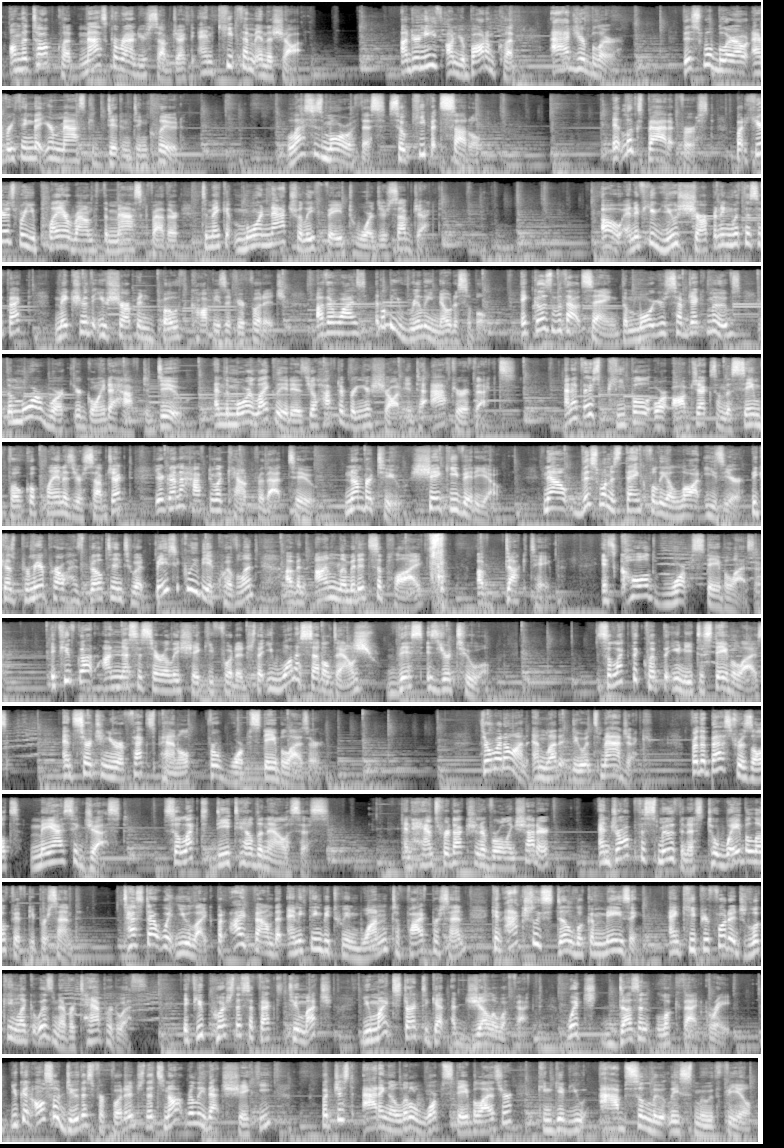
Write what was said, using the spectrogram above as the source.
On the top clip, mask around your subject and keep them in the shot. Underneath on your bottom clip, add your blur. This will blur out everything that your mask didn't include. Less is more with this, so keep it subtle. It looks bad at first, but here's where you play around with the mask feather to make it more naturally fade towards your subject. Oh, and if you use sharpening with this effect, make sure that you sharpen both copies of your footage. Otherwise, it'll be really noticeable. It goes without saying, the more your subject moves, the more work you're going to have to do. And the more likely it is you'll have to bring your shot into After Effects. And if there's people or objects on the same focal plane as your subject, you're gonna have to account for that too. Number two, shaky video. Now, this one is thankfully a lot easier because Premiere Pro has built into it basically the equivalent of an unlimited supply of duct tape. It's called Warp Stabilizer. If you've got unnecessarily shaky footage that you want to settle down, this is your tool. Select the clip that you need to stabilize and search in your effects panel for Warp Stabilizer. Throw it on and let it do its magic. For the best results, may I suggest, select Detailed Analysis, Enhance Reduction of Rolling Shutter, and drop the smoothness to way below 50%. Test out what you like, but I found that anything between 1 to 5% can actually still look amazing and keep your footage looking like it was never tampered with. If you push this effect too much, you might start to get a jello effect, which doesn't look that great. You can also do this for footage that's not really that shaky, but just adding a little warp stabilizer can give you absolutely smooth feel.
